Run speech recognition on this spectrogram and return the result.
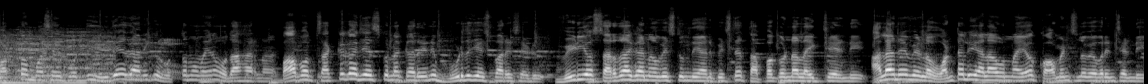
మొత్తం మసైపోద్ది. ఇదే దానికి ఉత్తమమైన ఉదాహరణ. పాపం చక్కగా చేసుకున్న కర్రీని బూడిద చేసి పారేశాడు. వీడియో సరదాగా నవ్విస్తుంది అనిపిస్తే తప్పకుండా లైక్ చేయండి. అలానే వీళ్ళ వంటలు ఎలా ఉన్నాయో కామెంట్స్లో వివరించండి.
